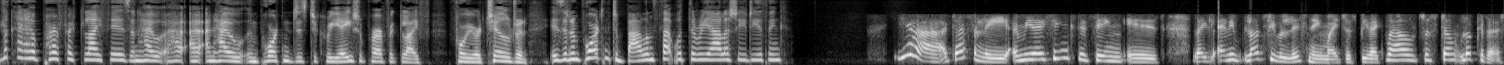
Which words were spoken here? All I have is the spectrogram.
look at how perfect life is and how, how, and how important it is to create a perfect life for your children. Is it important to balance that with the reality? Do you think? Yeah, definitely. I mean, I think the thing is, like, any lots of people listening might just be like, "Well, just don't look at it,"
